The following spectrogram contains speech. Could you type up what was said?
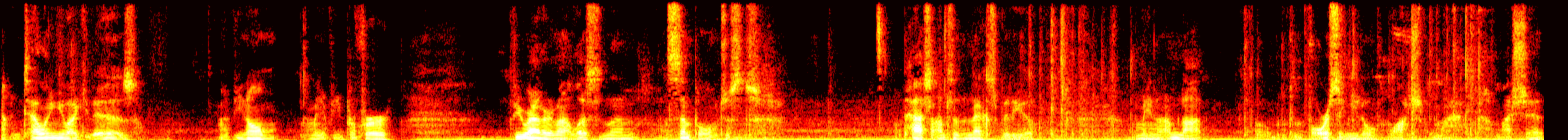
I'm telling you like it is. If you don't, I mean, if you prefer, if you rather not listen, then simple. Just pass on to the next video. I mean, I'm not forcing you to watch my, my shit.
